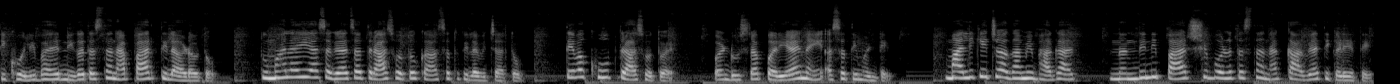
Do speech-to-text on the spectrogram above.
ती खोलीबाहेर निघत असताना पार्थ तिला अडवतो. तुम्हालाही या सगळ्याचा त्रास होतो का असं तो तिला विचारतो. तेव्हा खूप त्रास होतोय पण दुसरा पर्याय नाही असं ती म्हणते. मालिकेच्या आगामी भागात नंदिनी पार्थशी बोलत असताना काव्या तिकडे येते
